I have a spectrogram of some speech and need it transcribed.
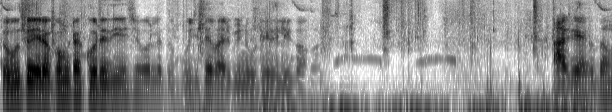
তবু তো এরকমটা করে দিয়েছে বলে তো বুঝতে পারবি না, উঠে গেলি কখন আগে একদম।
